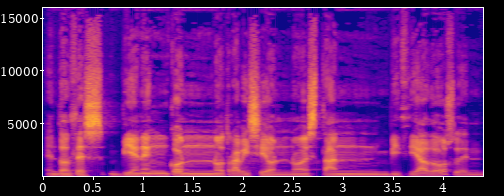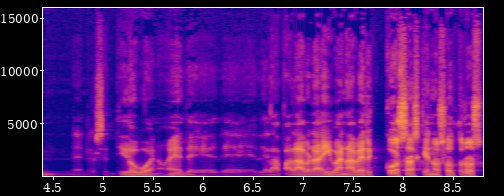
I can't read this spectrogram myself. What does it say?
Entonces, vienen con otra visión, no están viciados en, el sentido bueno ¿eh? de, la palabra y van a ver cosas que nosotros,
